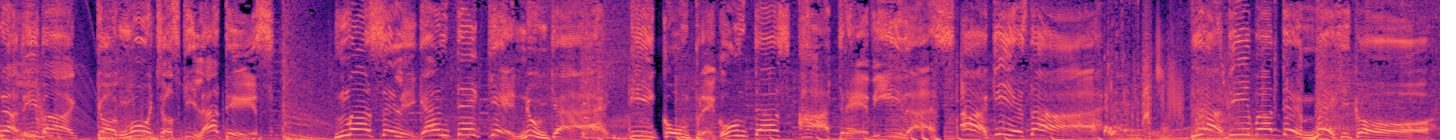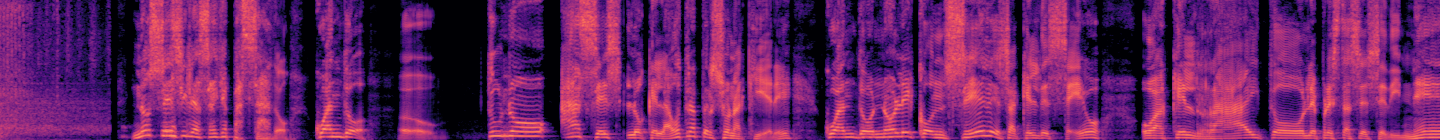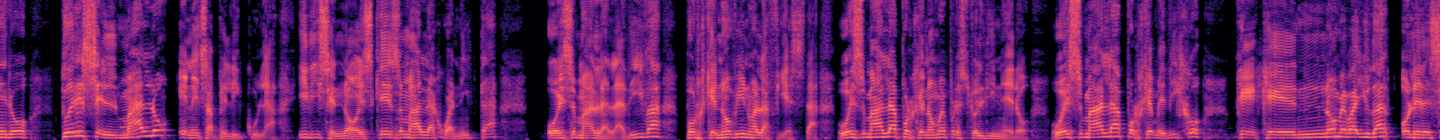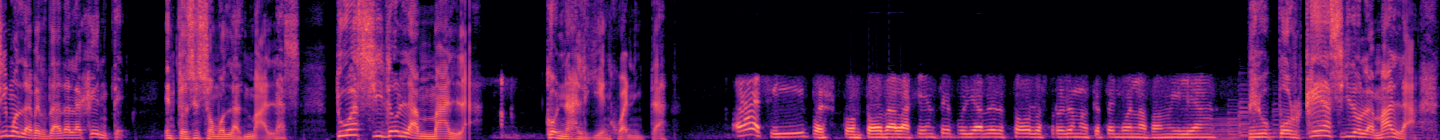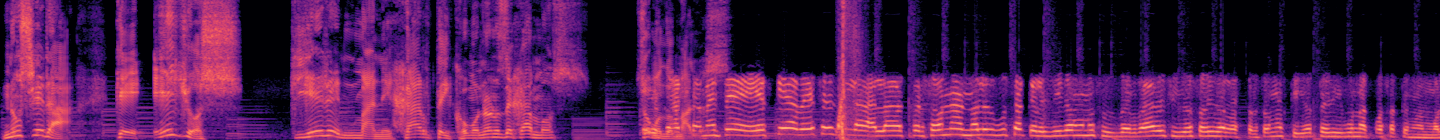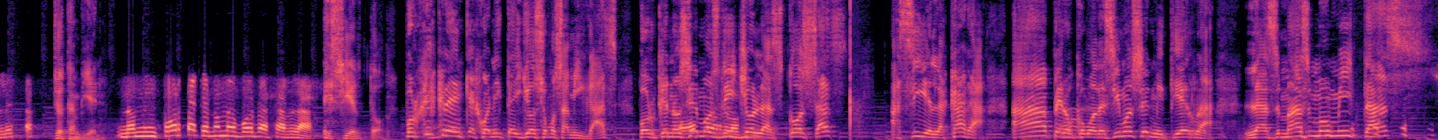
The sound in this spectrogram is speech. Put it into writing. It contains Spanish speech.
Una diva con muchos quilates. Más elegante que nunca. Y con preguntas atrevidas. Aquí está. La diva de México. No sé si les haya pasado cuando oh, tú no haces lo que la otra persona quiere, cuando no le concedes aquel deseo o aquel right o le prestas ese dinero. Tú eres el malo en esa película. Y dicen, no, es que es mala Juanita, o es mala la diva porque no vino a la fiesta, o es mala porque no me prestó el dinero, o es mala porque me dijo que, que no me va a ayudar, o le decimos la verdad a la gente, entonces somos las malas. Tú has sido la mala con alguien, Juanita. Ah, sí, pues con toda la gente, pues ya ves todos los problemas que tengo en la familia. Pero ¿por qué has sido la mala? ¿No será que ellos quieren manejarte y como no nos dejamos, somos los malos? Exactamente, es que a veces la- las personas no les gusta que les diga uno sus verdades y yo soy de las personas que yo te digo una cosa que me molesta. Yo también. No me importa que no me vuelvas a hablar. Es cierto. ¿Por qué creen que Juanita y yo somos amigas? Porque nos Oh, hemos dicho las cosas así en la cara. Ah, pero como decimos en mi tierra, las más momitas.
